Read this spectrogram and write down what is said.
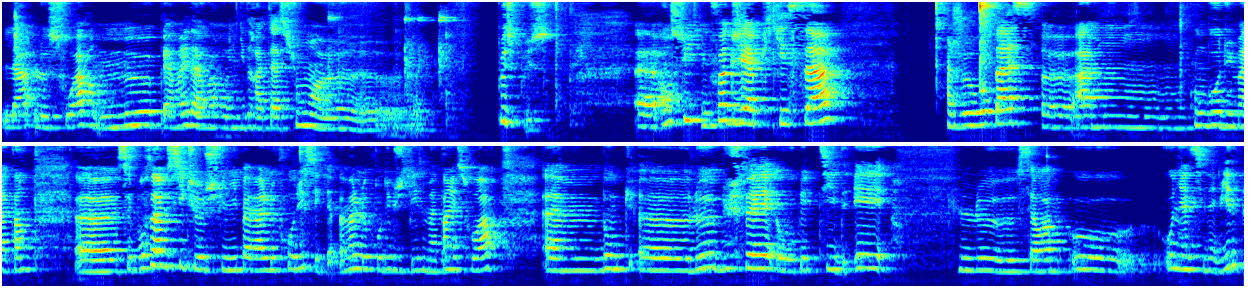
là, le soir, me permet d'avoir une hydratation euh, plus plus. Euh, ensuite, une fois que j'ai appliqué ça, je repasse à mon combo du matin. c'est pour ça aussi que je finis pas mal de produits, c'est qu'il y a pas mal de produits que j'utilise matin et soir. donc le buffet aux peptides et le sérum au, niacinamide.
